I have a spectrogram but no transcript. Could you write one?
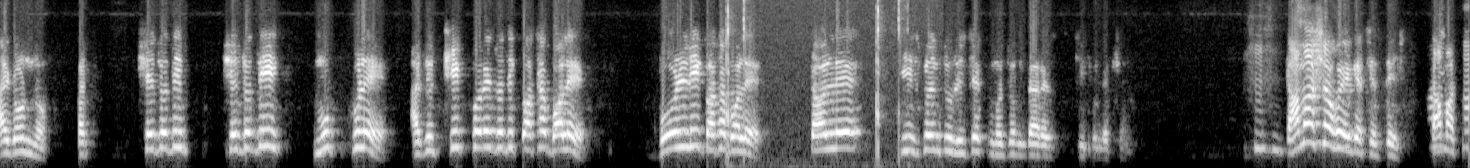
I don't know. But সে যদি সে যদি মুখ খুলে আর যদি ঠিক করে যদি কথা বলে বোল্ডলি কথা বলে তাহলে he is going to reject Majumdar chief election তামাশা হয়ে গেছে দেশ তামাশা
